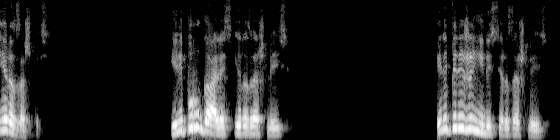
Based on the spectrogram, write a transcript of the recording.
и разошлись. Или поругались и разошлись. Или переженились и разошлись.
